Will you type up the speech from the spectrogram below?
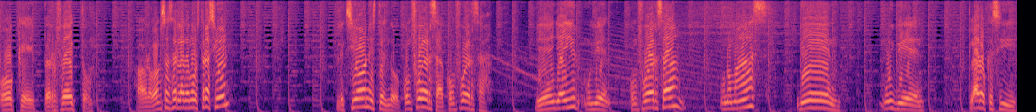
Ok, perfecto. Ahora vamos a hacer la demostración. Flexión, extendo, con fuerza, con fuerza. Bien, Yair, muy bien. Con fuerza, uno más. Bien, muy bien. Claro que sí.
